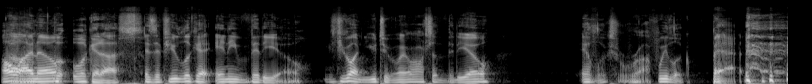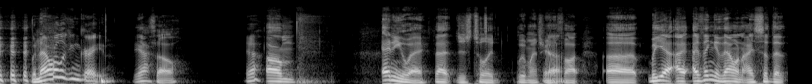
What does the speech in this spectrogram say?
All Um, I know- loo- look at us. is if you look at any video if you go on youtube and watch a video it looks rough we look bad but now we're looking great Yeah. so yeah Um. Anyway, that just totally blew my train Yeah. of thought. Uh. But yeah, I, I think in that one, I said that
